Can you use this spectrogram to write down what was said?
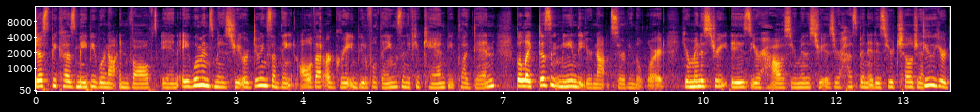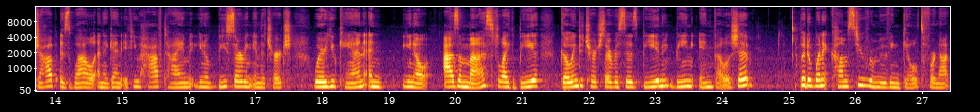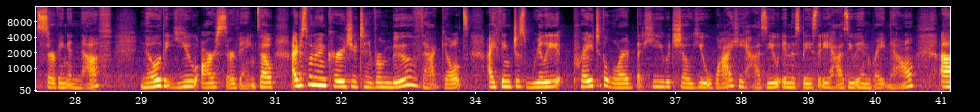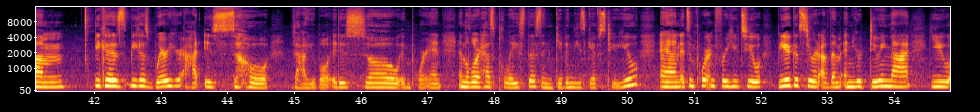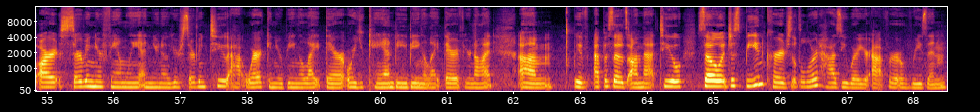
just because maybe we're not involved in a women's ministry or doing something and all of that are great and beautiful things and if you can be plugged in. But like doesn't mean that you're not serving the lord. Your ministry is your house. Your ministry is your husband. It is your children. Do your job as well. And again if you have time you know be serving in the church where you can. And you know as a must like be going to church services be in, being in fellowship. But when it comes to removing guilt for not serving enough know that you are serving. So I just want to encourage you to remove that guilt. I think just really pray to the Lord that He would show you why He has you in the space that He has you in right now. Um, because because where you're at is so valuable. It is so important. And the Lord has placed this and given these gifts to you. And it's important for you to be a good steward of them. And you're doing that. You are serving your family and you know, you're serving too at work and you're being a light there, or you can be being a light there if you're not. Um, we have episodes on that too. So just be encouraged that the Lord has you where you're at for a reason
